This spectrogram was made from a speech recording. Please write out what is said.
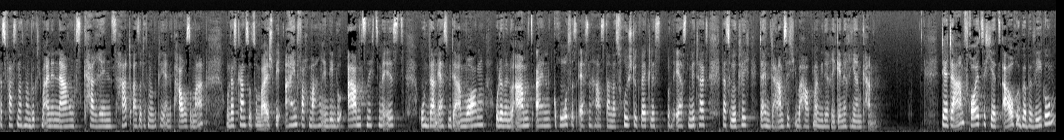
Das Fasten, dass man wirklich mal eine Nahrungskarenz hat, also dass man wirklich eine Pause macht. Und das kannst du zum Beispiel einfach machen, indem du abends nichts mehr isst und dann erst wieder am Morgen. Oder wenn du abends ein großes Essen hast, dann das Frühstück weglässt und erst mittags, dass wirklich dein Darm sich überhaupt mal wieder regenerieren kann. Der Darm freut sich jetzt auch über Bewegung.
